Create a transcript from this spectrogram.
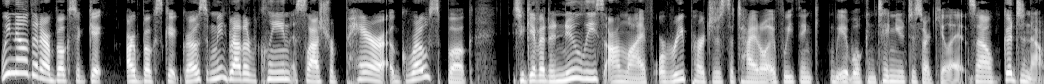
We know that our books are get our books get gross, and we'd rather clean slash repair a gross book to give it a new lease on life or repurchase the title if we think it will continue to circulate. So good to know.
